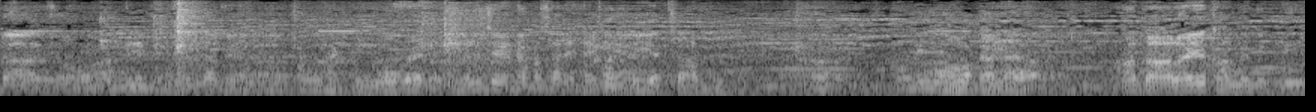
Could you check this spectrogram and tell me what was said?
ਦਾਲ ਚੋਂ ਅੱਗੇ ਪਨੀਰ ਦਾ ਪਿਆ ਚੋਂ ਹੱਡੀ। ਗੋਗਰੇ ਮਿਲਚੇਨ ਆਪਾਂ ਸਾਰੇ ਹੈਗੇ ਹੱਡੀ ਅੱਛਾ ਹੱਡੀ। ਹੋਟਲ ਹੈ। ਆ। ਦਾਲ ਆ ਇਹ ਖਾਂਦੇ ਨਿਕਲੀ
